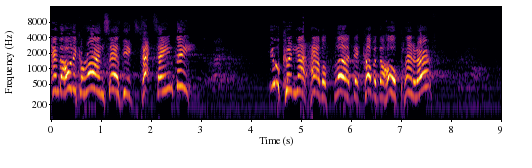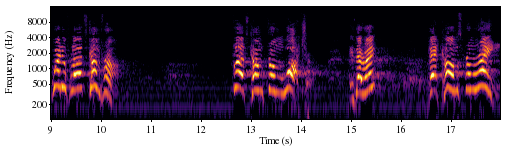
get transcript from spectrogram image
And the Holy Quran says the exact same thing. You could not have a flood that covered the whole planet Earth. Where do floods come from? Floods come from water. Is that right? That comes from rain.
